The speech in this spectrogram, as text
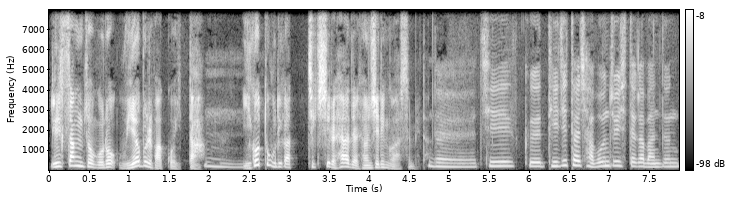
일상적으로 위협을 받고 있다. 음. 이것도 우리가 직시를 해야 될 현실인 것 같습니다. 네, 지, 그 디지털 자본주의 시대가 만든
